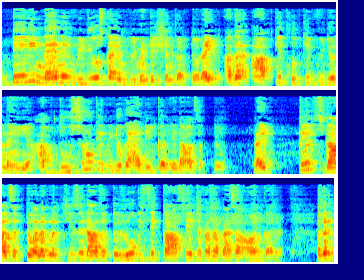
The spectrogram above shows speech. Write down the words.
डेली नए नए वीडियोस का इम्प्लीमेंटेशन करते हो राइट अगर आपकी खुद की वीडियो नहीं है, आप दूसरों की वीडियो का एडिट करके डाल सकते हो राइट क्लिप्स डाल सकते हो अलग अलग चीज़ें डाल सकते हो, लोग इससे काफ़ी अच्छा खासा पैसा अर्न कर रहे हैं। अगर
